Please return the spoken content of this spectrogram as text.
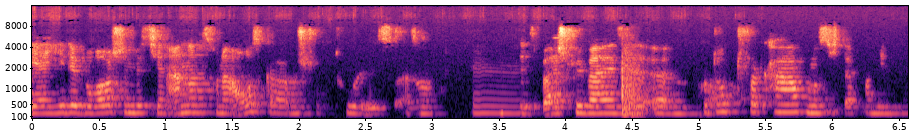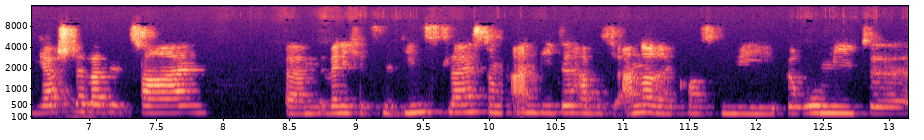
ja jede Branche ein bisschen anders von der Ausgabenstruktur ist. Also Mhm. Jetzt beispielsweise ähm, Produktverkauf muss ich davon den Hersteller bezahlen. Ähm, wenn ich jetzt eine Dienstleistung anbiete, habe ich andere Kosten wie Büromiete,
